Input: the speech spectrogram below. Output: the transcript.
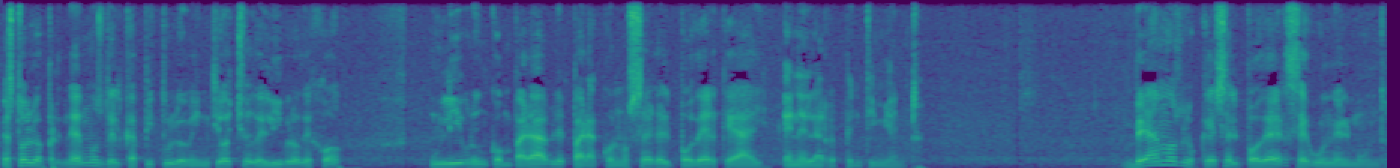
Esto lo aprendemos del capítulo 28 del libro de Job, un libro incomparable para conocer el poder que hay en el arrepentimiento. Veamos lo que es el poder según el mundo.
